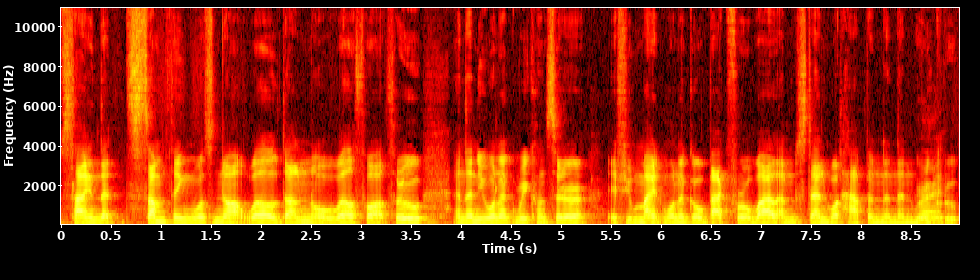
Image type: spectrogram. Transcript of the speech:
sign that something was not well done or well thought through. And then you want to reconsider if you might want to go back for a while, understand what happened, and then Right. regroup.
